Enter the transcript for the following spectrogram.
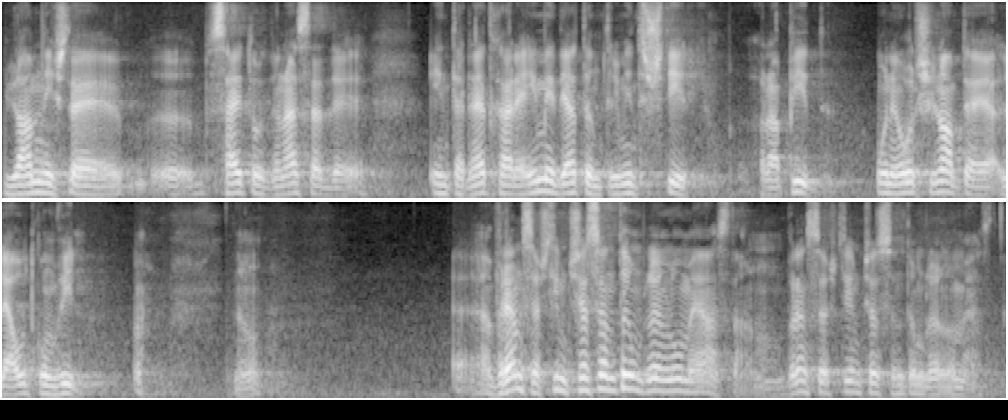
Eu am niște uh, site-uri din astea de internet care imediat îmi trimit știri, rapid. Uneori și noaptea le aud cum vin. Nu? Uh, vrem să știm ce se întâmplă în lumea asta. Nu? Vrem să știm ce se întâmplă în lumea asta.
